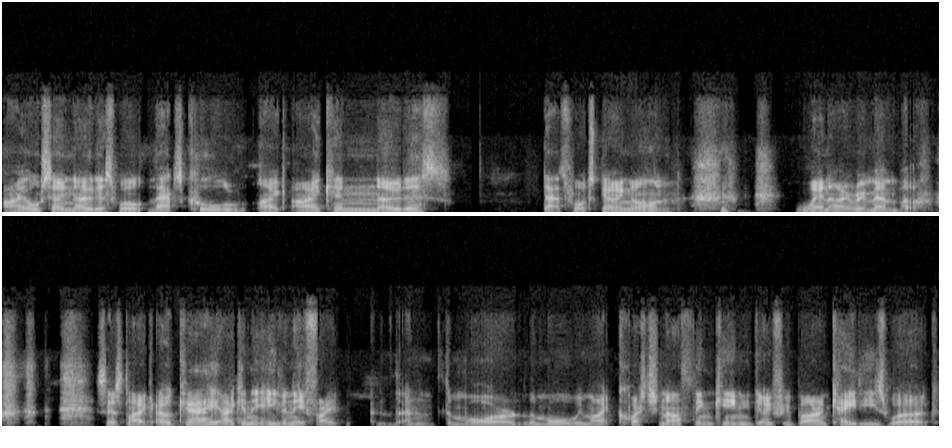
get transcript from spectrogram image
i also notice well that's cool. Like i can notice that's what's going on when I remember. so it's like, okay, I can even if I and the more the more we might question our thinking and go through Byron Katie's work,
